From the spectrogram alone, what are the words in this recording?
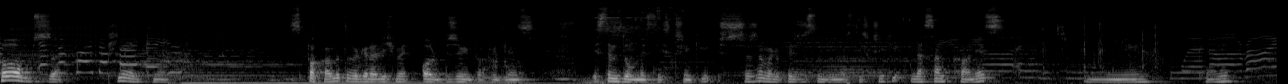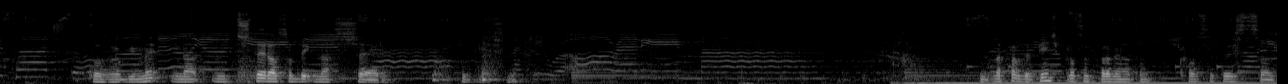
Dobrze. Pięknie. Spoko, my to wygraliśmy olbrzymi profit, więc jestem dumny z tej skrzynki. Szczerze mogę powiedzieć, że jestem dumny z tej skrzynki. Na sam koniec. Mm, Okej. To zrobimy i na cztery osoby i na share publiczny. Naprawdę 5% prawie na tą kosę to jest coś.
